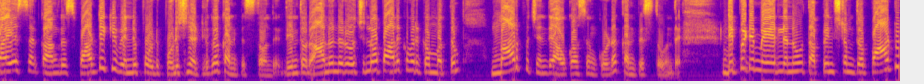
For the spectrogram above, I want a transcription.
వైఎస్ఆర్ కాంగ్రెస్ పార్టీకి వెన్నుపోటు పొడిచినట్లుగా కనిపిస్తోంది. దీంతో రానున్న రోజుల్లో పాలకవర్గం మొత్తం మార్పు చెందే అవకాశం కూడా కనిపిస్తోంది. డిప్యూటీ మేయర్లను తప్పించడంతో పాటు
